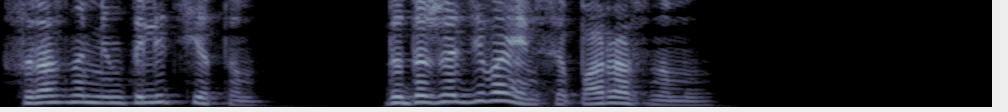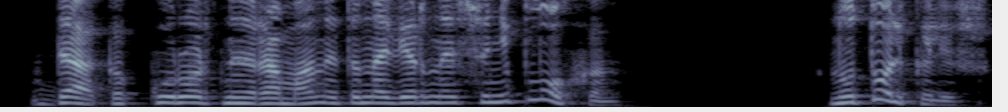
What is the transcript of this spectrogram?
с разным менталитетом. Да даже одеваемся по-разному. Да, как курортный роман это, наверное, все неплохо. Но только лишь.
